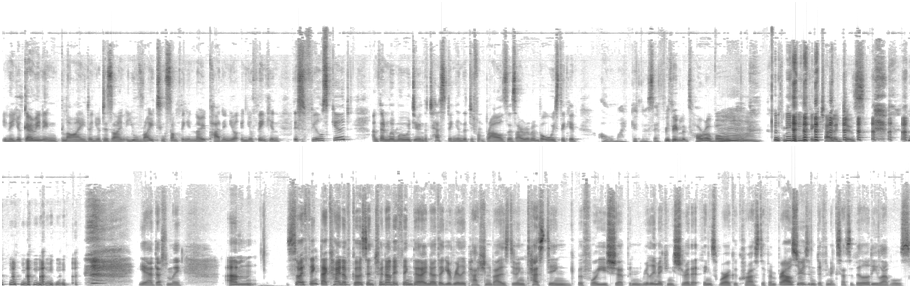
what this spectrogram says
you know, you're going in blind and you're designing, you're writing something in Notepad, and you're and you're thinking this feels good. And then when we were doing the testing in the different browsers, I remember always thinking, oh my goodness, everything looks horrible. Mm. Big challenges. yeah, definitely. Um, so I think that kind of goes into another thing that I know that you're really passionate about is doing testing before you ship and really making sure that things work across different browsers and different accessibility levels.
